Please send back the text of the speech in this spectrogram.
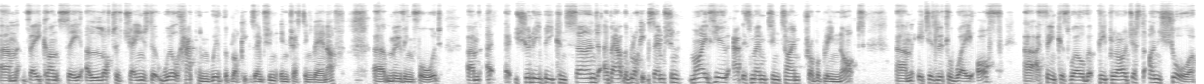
um, they can't see a lot of change that will happen with the block exemption. Interestingly enough, uh, moving forward. Um, uh, uh, should he be concerned about the block exemption? My view at this moment in time, probably not. Um, it is a little way off. Uh, I think as well that people are just unsure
